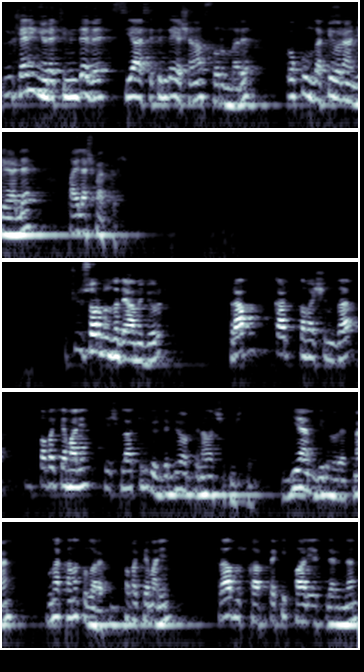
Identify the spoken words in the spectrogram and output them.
ülkenin yönetiminde ve siyasetinde yaşanan sorunları okuldaki öğrencilerle paylaşmaktır. Üçüncü sorumuzla devam ediyoruz. Trablusgarp Savaşı'nda Mustafa Kemal'in teşkilatçılık özelliği ön plana çıkmıştır diyen bir öğretmen buna kanıt olarak Mustafa Kemal'in Trablusgarp'taki faaliyetlerinden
